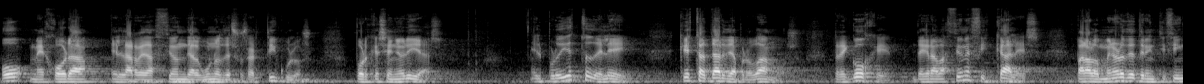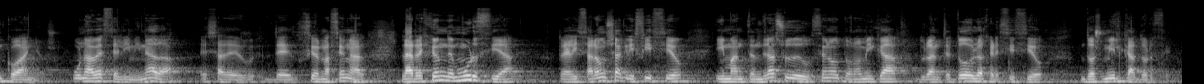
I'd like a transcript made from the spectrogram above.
o mejora en la redacción de algunos de sus artículos. Porque, señorías, el proyecto de ley que esta tarde aprobamos recoge degravaciones fiscales para los menores de 35 años. Una vez eliminada esa deducción nacional, la región de Murcia realizará un sacrificio y mantendrá su deducción autonómica durante todo el ejercicio 2014.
